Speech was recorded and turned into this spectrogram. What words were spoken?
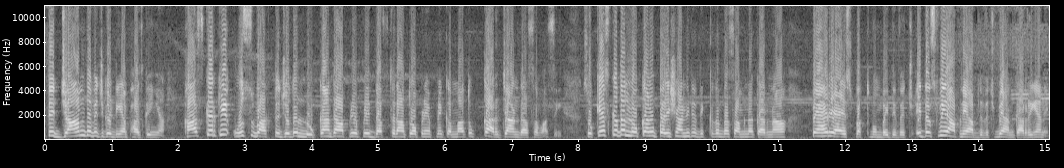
ਤੇ ਜਾਮ ਦੇ ਵਿੱਚ ਗੱਡੀਆਂ ਫਸ ਗਈਆਂ। ਖਾਸ ਕਰਕੇ ਉਸ ਵਕਤ ਜਦੋਂ ਲੋਕਾਂ ਦਾ ਆਪਣੇ ਆਪਣੇ ਦਫ਼ਤਰਾਂ ਤੋਂ, ਆਪਣੇ ਆਪਣੇ ਕੰਮਾਂ ਤੋਂ ਘਰ ਜਾਣ ਦਾ ਸਮਾਂ ਸੀ। ਸੋ ਕਿਸ ਕਦਰ ਲੋਕਾਂ ਨੂੰ ਪਰੇਸ਼ਾਨੀ ਤੇ ਦਿੱਕਤਾਂ ਦਾ ਸਾਹਮਣਾ ਕਰਨਾ ਪੈ ਰਿਹਾ ਇਸ ਵਕਤ ਮੁੰਬਈ ਦੇ ਵਿੱਚ? ਇਹ ਤਸਵੀਰਾਂ ਆਪਣੇ ਆਪ ਦੇ ਵਿੱਚ ਬਿਆਨ ਕਰ ਰਹੀਆਂ ਨੇ।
